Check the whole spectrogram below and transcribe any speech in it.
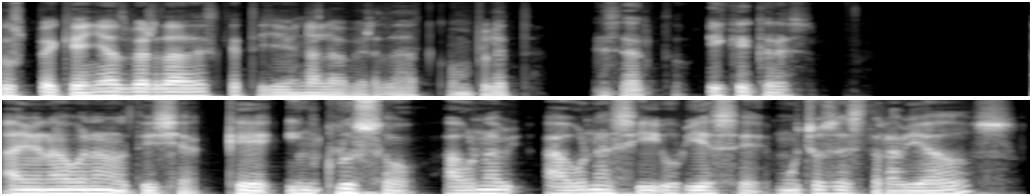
tus pequeñas verdades que te lleven a la verdad completa. exacto. ¿Y qué crees? Hay una buena noticia, que incluso aún, aún así hubiese muchos extraviados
